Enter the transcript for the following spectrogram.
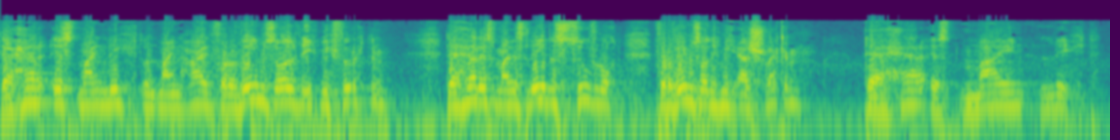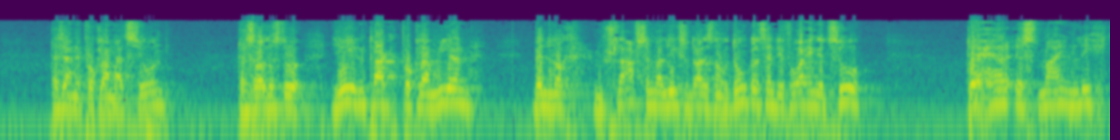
der Herr ist mein Licht und mein Heil. Vor wem sollte ich mich fürchten? Der Herr ist meines Lebens Zuflucht. Vor wem soll ich mich erschrecken? Der Herr ist mein Licht. Das ist eine Proklamation. Das solltest du jeden Tag proklamieren, wenn du noch im Schlafzimmer liegst und alles noch dunkel sind, die Vorhänge zu. Der Herr ist mein Licht.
